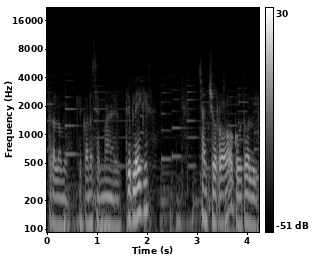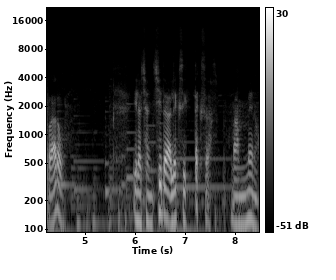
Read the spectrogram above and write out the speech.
Para los que conocen más el Triple X. Chancho Roco, todo el raro. Y la chanchita Alexis Texas más o menos.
